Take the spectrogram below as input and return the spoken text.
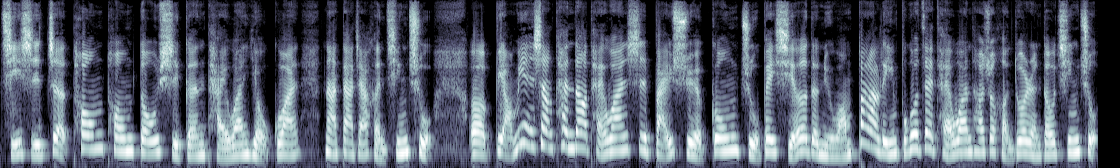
其实这通通都是跟台湾有关。那大家很清楚，呃，表面上看到台湾是白雪公主被邪恶的女王霸凌，不过在台湾，他说很多人都清楚，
